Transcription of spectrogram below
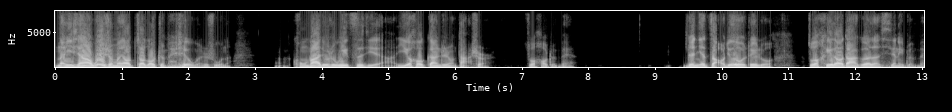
那你想想，为什么要早早准备这个文书呢？恐怕就是为自己啊以后干这种大事儿做好准备。人家早就有这种做黑道大哥的心理准备，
